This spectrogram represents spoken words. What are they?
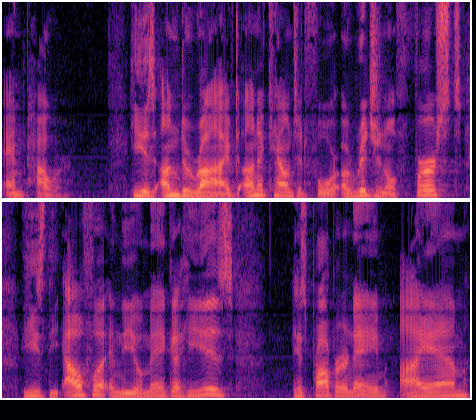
and power. He is underived, unaccounted for, original, first. He's the Alpha and the Omega. He is his proper name I am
